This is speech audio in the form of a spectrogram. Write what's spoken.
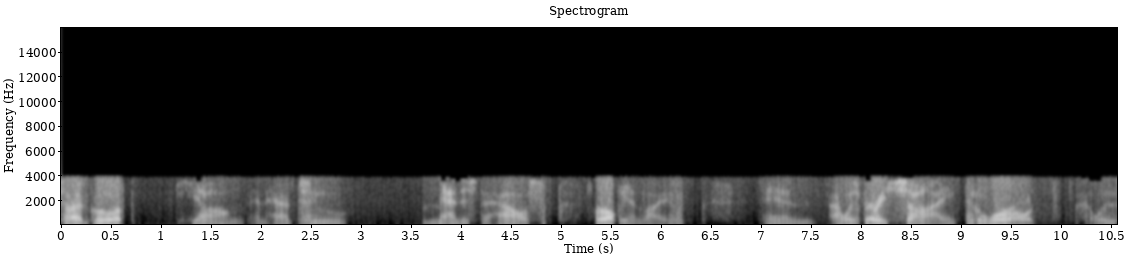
So I grew up young and had to manage the house early in life. And I was very shy to the world. I was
